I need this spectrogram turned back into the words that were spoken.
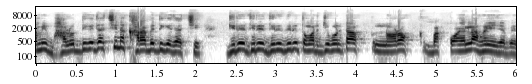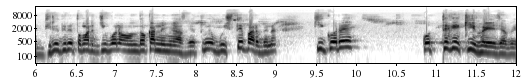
আমি ভালোর দিকে যাচ্ছি না খারাপের দিকে যাচ্ছি। ধীরে ধীরে ধীরে ধীরে তোমার জীবনটা নরক বা কয়লা হয়ে যাবে। ধীরে ধীরে তোমার জীবনে অন্ধকার নেমে আসবে। তুমি বুঝতে পারবে না কি করে, কোত্থেকে কি হয়ে যাবে।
